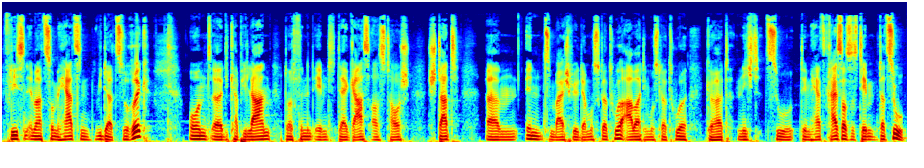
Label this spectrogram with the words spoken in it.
fließen immer zum Herzen wieder zurück und äh, die Kapillaren, dort findet eben der Gasaustausch statt ähm, in zum Beispiel der Muskulatur, aber die Muskulatur gehört nicht zu dem Herz-Kreislauf-System dazu.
